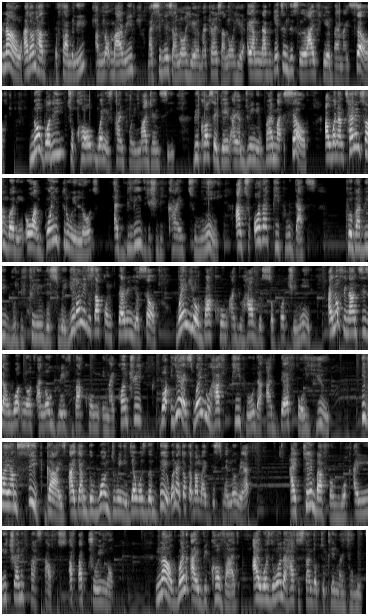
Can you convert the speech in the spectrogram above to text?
Now, I don't have a family. I'm not married. My siblings are not here. My parents are not here. I am navigating this life here by myself. Nobody to call when it's time for emergency because, again, I am doing it by myself. And when I'm telling somebody, oh, I'm going through a lot, I believe you should be kind to me and to other people that probably would be feeling this way. You don't need to start comparing yourself when you're back home and you have the support you need. I know finances and whatnot are not great back home in my country, but yes, when you have people that are there for you, if I am sick, guys, I am the one doing it. There was the day when I talked about my dysmenorrhea, I came back from work, I literally passed out after throwing up. Now, when I recovered, I was the one that had to stand up to clean my vomit.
